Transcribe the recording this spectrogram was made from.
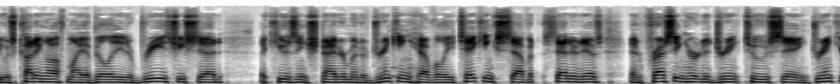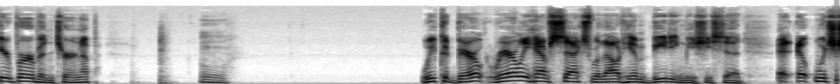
He was cutting off my ability to breathe, she said, accusing Schneiderman of drinking heavily, taking sedatives, and pressing her to drink too, saying, Drink your bourbon, turnip. We could bar- rarely have sex without him beating me, she said. At, at- which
